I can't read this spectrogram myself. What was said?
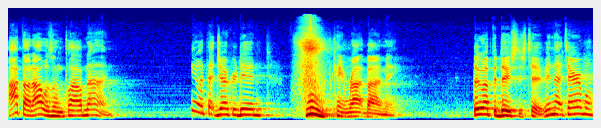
I thought I was on cloud nine. You know what that joker did? Came right by me. Threw up the deuces too. Isn't that terrible?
